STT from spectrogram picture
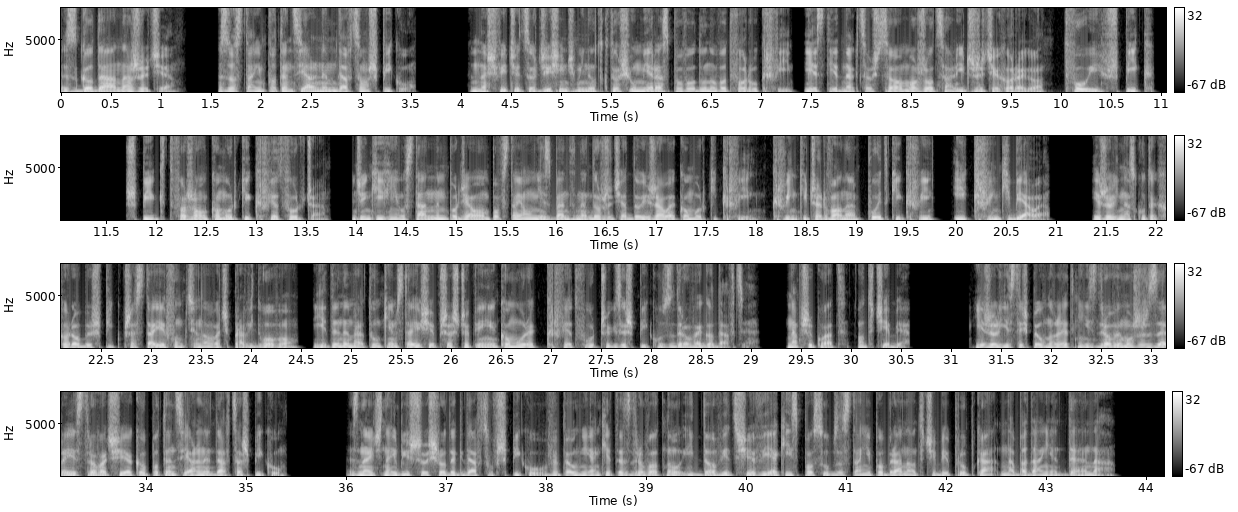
Zgoda na życie. Zostań potencjalnym dawcą szpiku. Na świecie co 10 minut ktoś umiera z powodu nowotworu krwi. Jest jednak coś, co może ocalić życie chorego. Twój szpik. Szpik tworzą komórki krwiotwórcze. Dzięki ich nieustannym podziałom powstają niezbędne do życia dojrzałe komórki krwi, krwinki czerwone, płytki krwi i krwinki białe. Jeżeli na skutek choroby szpik przestaje funkcjonować prawidłowo, jedynym ratunkiem staje się przeszczepienie komórek krwiotwórczych ze szpiku zdrowego dawcy. Na przykład od ciebie. Jeżeli jesteś pełnoletni i zdrowy, możesz zarejestrować się jako potencjalny dawca szpiku. Znajdź najbliższy ośrodek dawców szpiku, wypełnij ankietę zdrowotną i dowiedz się, w jaki sposób zostanie pobrana od ciebie próbka na badanie DNA.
